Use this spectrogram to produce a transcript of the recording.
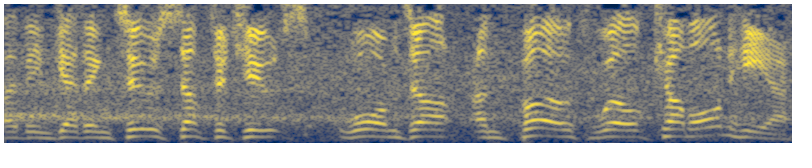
They've been getting two substitutes warmed up, and both will come on here.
